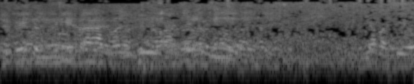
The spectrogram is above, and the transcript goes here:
Yo. Ya partido.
